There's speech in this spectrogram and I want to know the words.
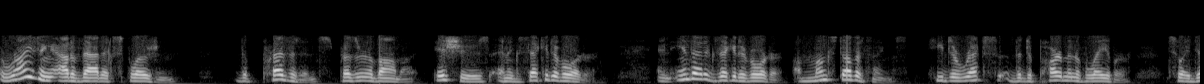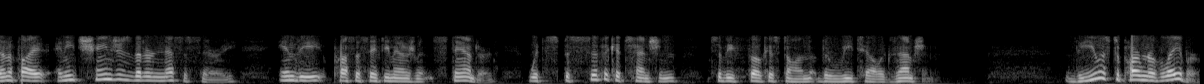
Arising out of that explosion, the president, President Obama, issues an executive order. And in that executive order, amongst other things, he directs the Department of Labor to identify any changes that are necessary in the process safety management standard with specific attention to be focused on the retail exemption. The U.S. Department of Labor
